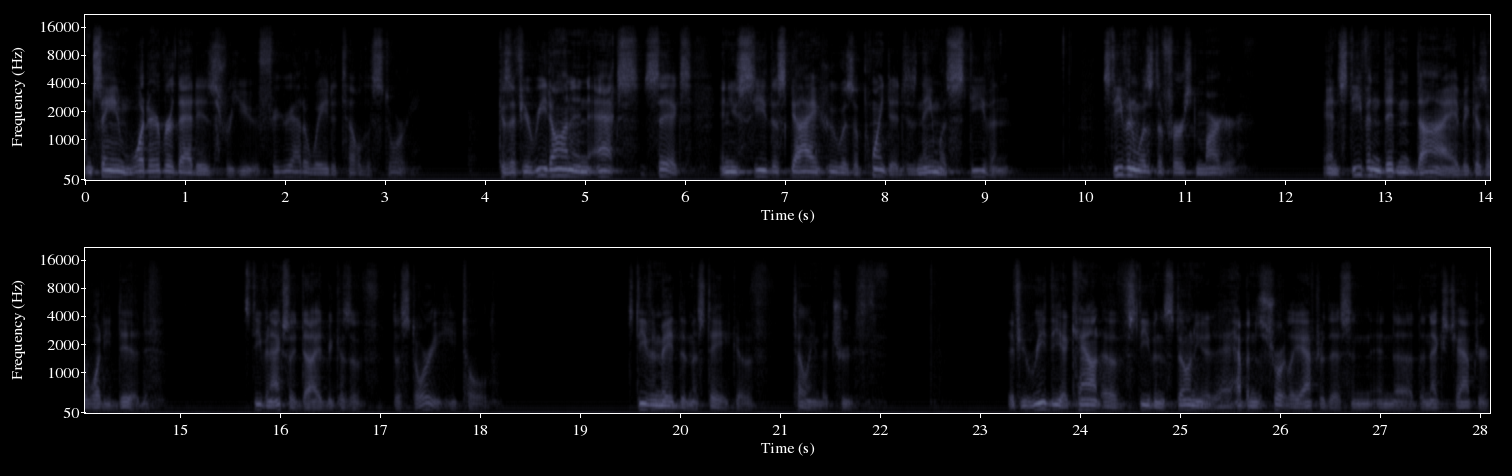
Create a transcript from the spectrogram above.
I'm saying whatever that is for you, figure out a way to tell the story. Because if you read on in Acts 6 and you see this guy who was appointed, his name was Stephen. Stephen was the first martyr. And Stephen didn't die because of what he did. Stephen actually died because of the story he told. Stephen made the mistake of telling the truth. If you read the account of Stephen's stoning, it happens shortly after this in, in the, the next chapter.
